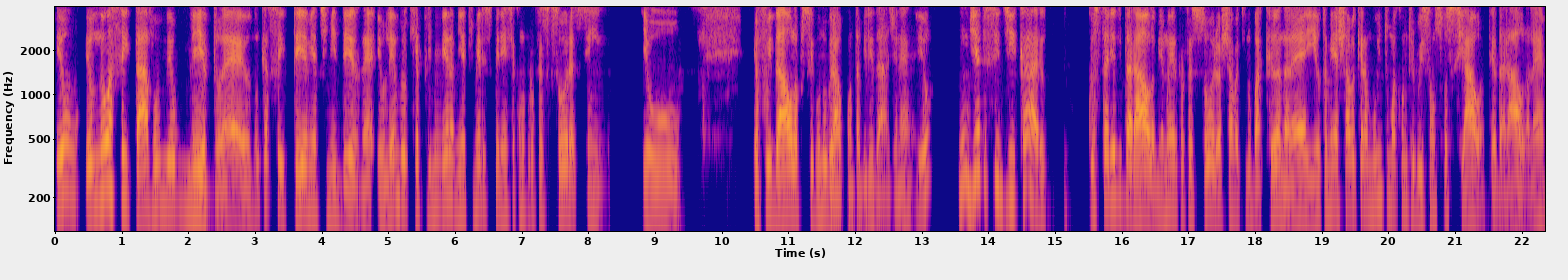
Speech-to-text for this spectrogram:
eu, eu não aceitava o meu medo, né? Eu nunca aceitei a minha timidez, né? Eu lembro que a primeira minha primeira experiência como professor, assim, eu eu fui dar aula para o segundo grau, contabilidade, né? Eu um dia decidi, cara, eu gostaria de dar aula. Minha mãe era professora, eu achava aquilo bacana, né? E eu também achava que era muito uma contribuição social até dar aula, né?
